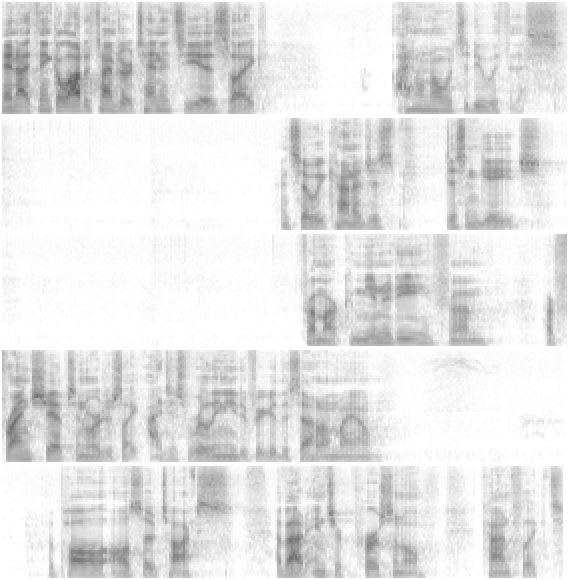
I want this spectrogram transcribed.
And I think a lot of times our tendency is like, I don't know what to do with this. And so we kind of just disengage from our community, from our friendships, and we're just like, I just really need to figure this out on my own. But Paul also talks about interpersonal conflict.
